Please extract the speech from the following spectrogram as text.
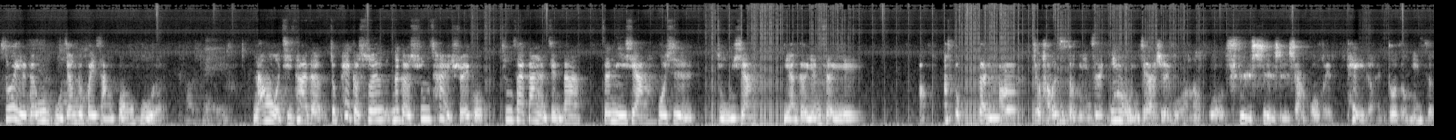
所以有个五谷浆就非常丰富了。OK，然后我其他的就配个水那个蔬菜水果，蔬菜当然简单，蒸一下或是煮一下，两个颜色也好，那手更好，就好几种颜色。因为我们家的水果哈，我是事实上我会配的很多种颜色，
